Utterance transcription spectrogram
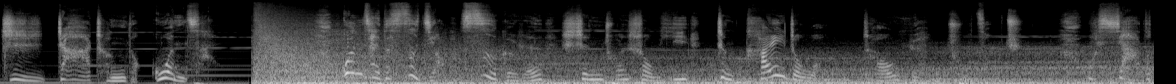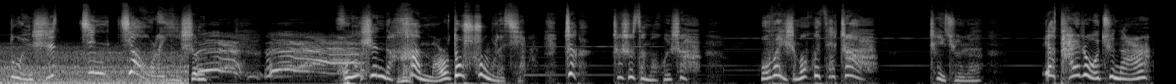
纸扎成的棺材。棺材的四角，四个人身穿寿衣，正抬着我朝远处走去。我吓得顿时惊叫了一声，浑身的汗毛都竖了起来。这……这是怎么回事？我为什么会在这儿？这群人要抬着我去哪儿？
